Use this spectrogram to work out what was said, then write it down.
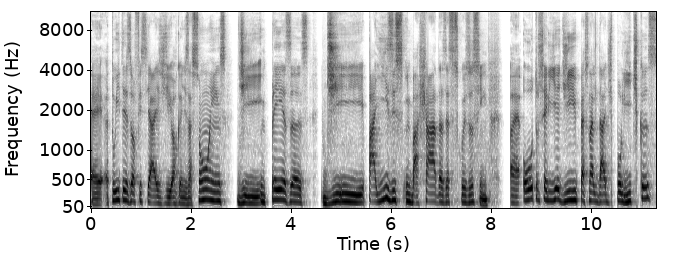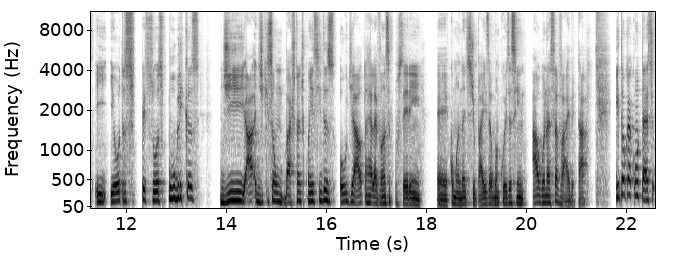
é, twitters oficiais de organizações, de empresas, de países, embaixadas, essas coisas assim. É, outro seria de personalidades políticas e, e outras pessoas públicas de, de, que são bastante conhecidas ou de alta relevância por serem é, comandantes de país, alguma coisa assim, algo nessa vibe, tá? Então o que acontece?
